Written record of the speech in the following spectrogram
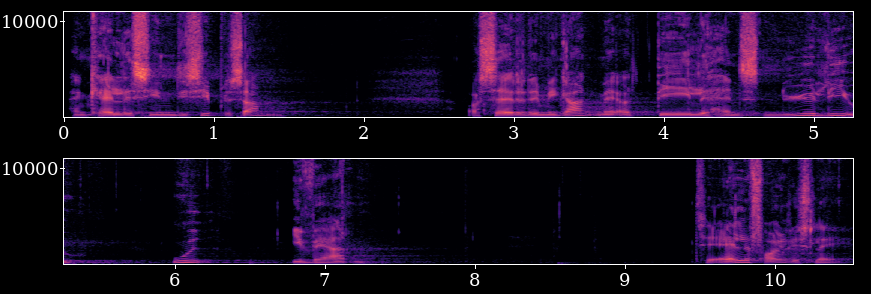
Han kaldte sine disciple sammen og satte dem i gang med at dele hans nye liv ud i verden til alle folkeslag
